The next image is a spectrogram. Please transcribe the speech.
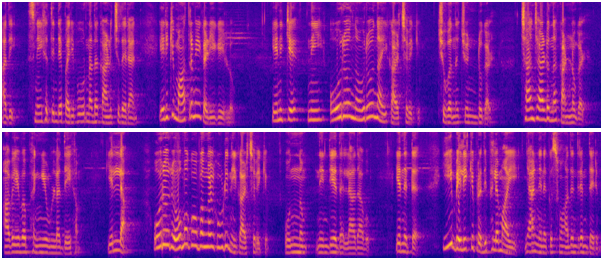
അതെ സ്നേഹത്തിന്റെ പരിപൂർണത കാണിച്ചു തരാൻ എനിക്ക് മാത്രമേ കഴിയുകയുള്ളൂ. എനിക്ക് നീ ഓരോന്നോരോന്നായി കാഴ്ചവെക്കും. ചുവന്ന ചുണ്ടുകൾ ചാഞ്ചാടുന്ന കണ്ണുകൾ അവയവ ഭംഗിയുള്ള ദേഹം എല്ലാം ഓരോ രോമകൂപങ്ങൾ കൂടി നീ കാഴ്ചവെക്കും. ഒന്നും നിന്റേതല്ലാതാവും എന്നിട്ട് ഈ ബലിക്ക് പ്രതിഫലമായി ഞാൻ നിനക്ക് സ്വാതന്ത്ര്യം തരും.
